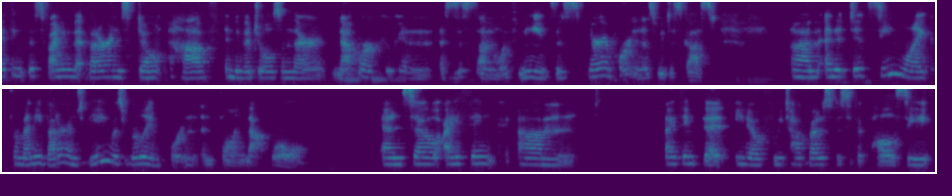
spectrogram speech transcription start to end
I, think this finding that veterans don't have individuals in their network who can assist them with needs is very important, as we discussed. Um, and it did seem like for many veterans, VA was really important in filling that role. And so I think um, I think that you know if we talk about a specific policy,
